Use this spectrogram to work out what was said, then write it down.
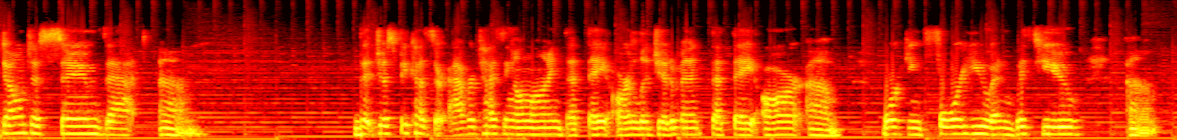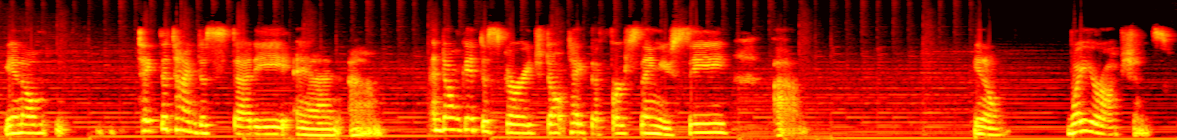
don't assume that um, that just because they're advertising online that they are legitimate, that they are um, working for you and with you. Um, you know, take the time to study and um, and don't get discouraged. Don't take the first thing you see. Um, you know, weigh your options.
